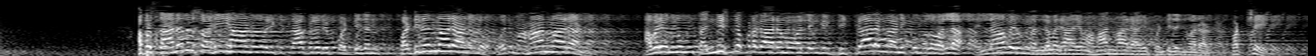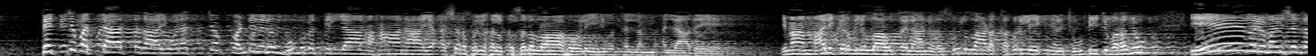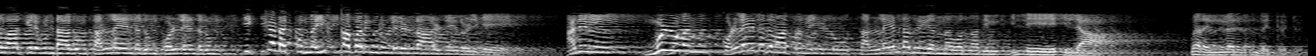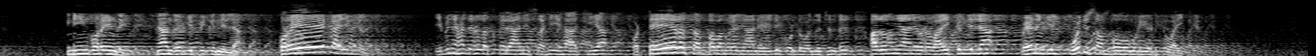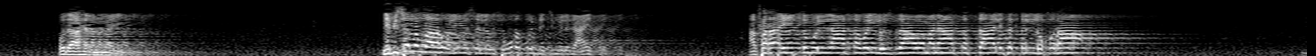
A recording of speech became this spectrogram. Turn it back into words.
അപ്പൊ സനത് സഹിയാണ് ഒരു കിതാബിലൊരു പണ്ഡിതൻ. പണ്ഡിതന്മാരാണല്ലോ ഒരു മഹാന്മാരാണ്. അവരൊന്നും തന്നിഷ്ടപ്രകാരമോ അല്ലെങ്കിൽ ധിക്കാരം കാണിക്കുന്നതോ അല്ല. എല്ലാവരും നല്ലവരായ മഹാന്മാരായ പണ്ഡിതന്മാരാണ്. പക്ഷേ തെറ്റ് പറ്റാത്തതായി ഒരൊറ്റ പണ്ഡിതനും ഭൂമുഖത്തില്ല മഹാനായ അഷറഫുൽ ഹൽക്ക് സലാഹു അലൈഹി വസ്ല്ലം അല്ലാതെ. ഇമാം മാലിക് റളിയല്ലാഹു തലാനു റസൂലുള്ളാടെ കബറിലേക്ക് ഇങ്ങനെ ചൂണ്ടിയിട്ട് പറഞ്ഞു ഏതൊരു മനുഷ്യന്റെ വാക്കിലും ഉണ്ടാകും തള്ളേണ്ടതും കൊള്ളേണ്ടതും ഇക്കടക്കുന്ന ഈ കബറിന്റെ ഉള്ളിലുള്ള ആളുടേതൊഴികെ അതിൽ മുഴുവൻ കൊള്ളേണ്ടത് മാത്രമേയുള്ളൂ തള്ളേണ്ടത് എന്ന ഒന്ന് അതിൽ ഇല്ലേ ഇല്ല. വേറെ എല്ലാവരുടെ അടുത്തും തെറ്റു ഇനിയും കുറേയുണ്ട്. ഞാൻ ദീർഘിപ്പിക്കുന്നില്ല. കുറേ കാര്യങ്ങൾ. ഇബിൻ ഹജർ അസ്കലാനി സഹിഹാക്കിയ ഒട്ടേറെ സംഭവങ്ങൾ ഞാൻ എഴുതി കൊണ്ടുവന്നിട്ടുണ്ട്. അതൊന്നും ഞാൻ ഇവിടെ വായിക്കുന്നില്ല. വേണമെങ്കിൽ ഒരു സംഭവം കൂടി എടുത്ത് വായിക്കാം. ഉദാഹരണമായി നബിസല്ലാഹു അലൈഹി വസ്ലം സൂറത്തു നജ്മിൽ ഒരു ആയത്ത്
